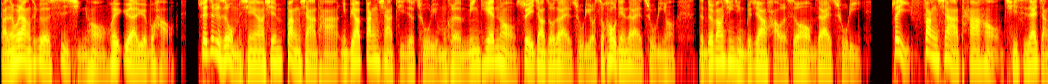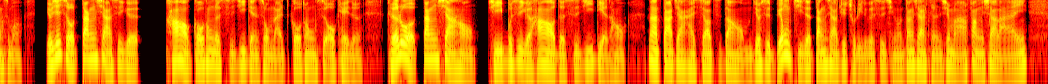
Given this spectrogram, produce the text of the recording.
反正会让这个事情，吼，会越来越不好。所以这个时候，我们先要先放下他，你不要当下急着处理，我们可能明天哦睡一觉之后再来处理，有时候后天再来处理哦。等对方心情比较好的时候，我们再来处理。所以放下他哈，其实在讲什么？有些时候当下是一个好好沟通的时机点，是我们来沟通是 OK 的。可是如果当下哈，其实不是一个好好的时机点哈。那大家还是要知道哈，我们就是不用急着当下去处理这个事情哦，当下可能先把它放下来，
